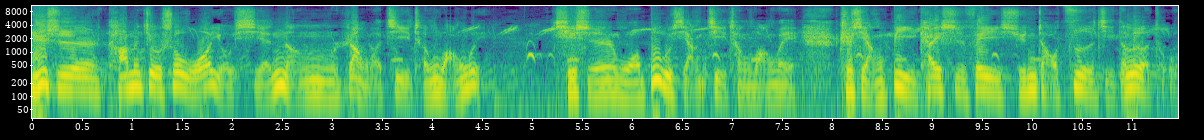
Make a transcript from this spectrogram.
于是他们就说我有贤能，让我继承王位。其实我不想继承王位，只想避开是非，寻找自己的乐土。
